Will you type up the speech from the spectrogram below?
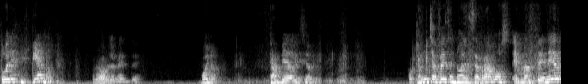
Tú eres cristiano, probablemente. Bueno, cambia la visión. Porque muchas veces nos encerramos en mantener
